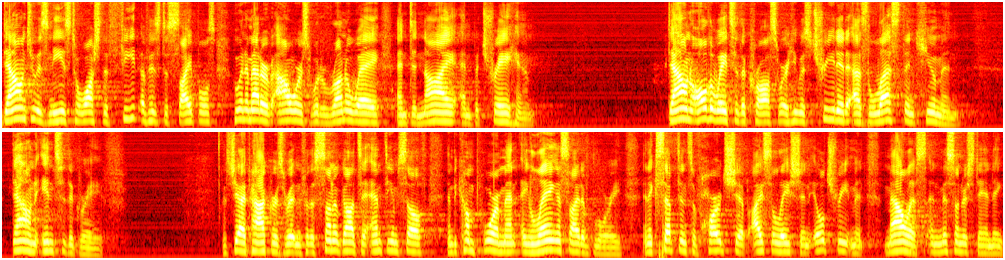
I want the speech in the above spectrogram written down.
down to his knees to wash the feet of his disciples, who in a matter of hours would run away and deny and betray him. Down all the way to the cross, where he was treated as less than human, down into the grave. As J.I. Packer has written, for the Son of God to empty himself and become poor meant a laying aside of glory, an acceptance of hardship, isolation, ill treatment, malice, and misunderstanding.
